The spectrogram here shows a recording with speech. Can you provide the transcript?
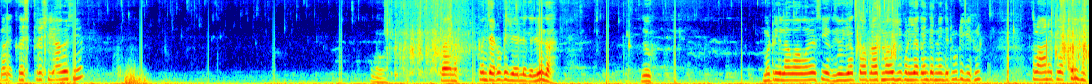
બાકી કૃષિ આવે છે ઓહ. કાંઈ પંચા તૂટી જાય એટલે કે લીંગા. જો, મટીરિયલ આવવા આવે છે, એક જો એક તો આપણા હાથમાં આવી ગયું, પણ એક અંદર ને અંદર તૂટી ગયું ચાલો આને પેક કરી ગઈ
